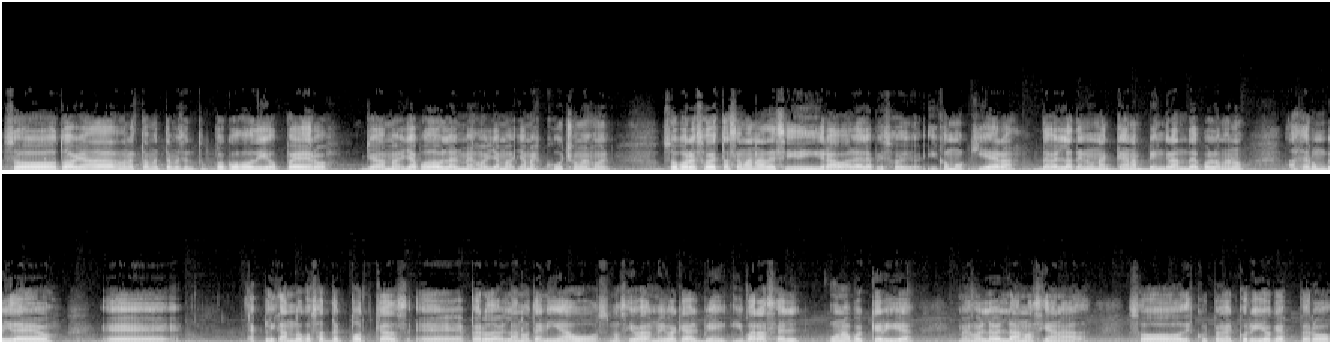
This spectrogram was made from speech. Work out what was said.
So, todavía honestamente me siento un poco jodido, pero ya, ya puedo hablar mejor, ya ya me escucho mejor. So, por eso esta semana decidí grabar el episodio. Y como quiera, de verdad tenía unas ganas bien grandes de por lo menos hacer un video eh, explicando cosas del podcast. Eh, pero de verdad no tenía voz, no, se iba, no iba a quedar bien. Y para hacer una porquería, mejor de verdad no hacía nada. So, disculpen el corillo que esperó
